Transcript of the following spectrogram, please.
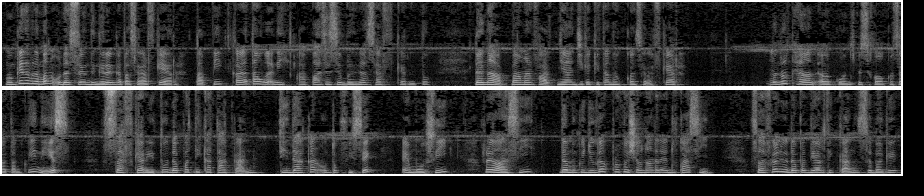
Mungkin teman-teman udah sering dengerin kata self-care, tapi kalian tahu nggak nih, apa sih sebenarnya self-care itu? Dan apa manfaatnya jika kita melakukan self-care? Menurut Helen L. Kuhn, psikolog kesehatan klinis, self-care itu dapat dikatakan tindakan untuk fisik, emosi, relasi, dan mungkin juga profesional dan edukasi. Self-care juga dapat diartikan sebagai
